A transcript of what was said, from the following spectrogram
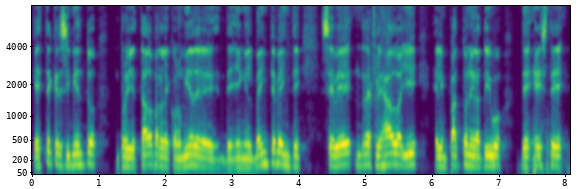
que este crecimiento proyectado para la economía de, en el 2020 se ve reflejado allí el impacto negativo de este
